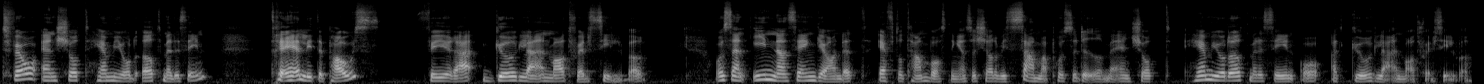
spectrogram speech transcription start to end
2. En shot hemgjord örtmedicin 3. Lite paus 4. Gurgla en matsked silver. Och sen innan sänggåendet, efter tandborstningen, så körde vi samma procedur med en shot hemgjord örtmedicin och att gurgla en matsked silver.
